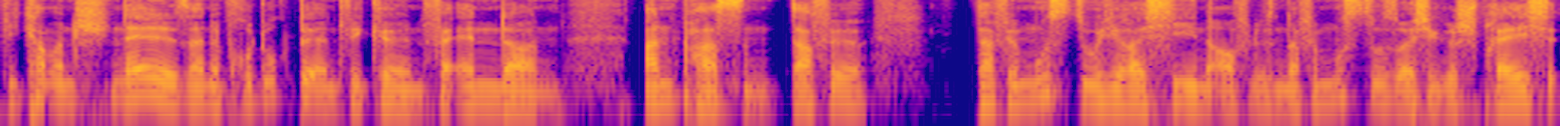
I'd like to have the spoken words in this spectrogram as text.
Wie kann man schnell seine Produkte entwickeln, verändern, anpassen? Dafür dafür musst du Hierarchien auflösen, dafür musst du solche Gespräche,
